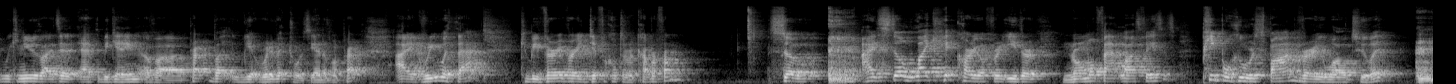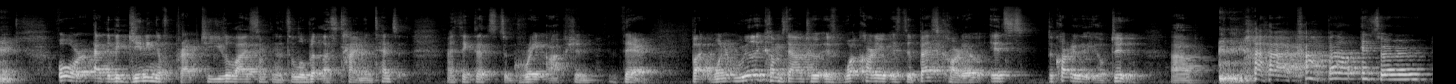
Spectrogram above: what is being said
we can utilize it at the beginning of a prep, but get rid of it towards the end of a prep. I agree with that. It can be very, very difficult to recover from. So I still like HIIT cardio for either normal fat loss phases, people who respond very well to it, or at the beginning of prep to utilize something that's a little bit less time intensive. I think that's a great option there. But when it really comes down to it is what cardio is the best cardio, it's the cardio that you'll do. Um, cop out answer.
